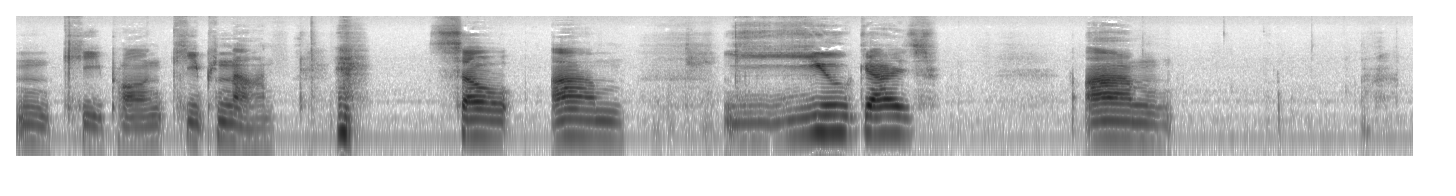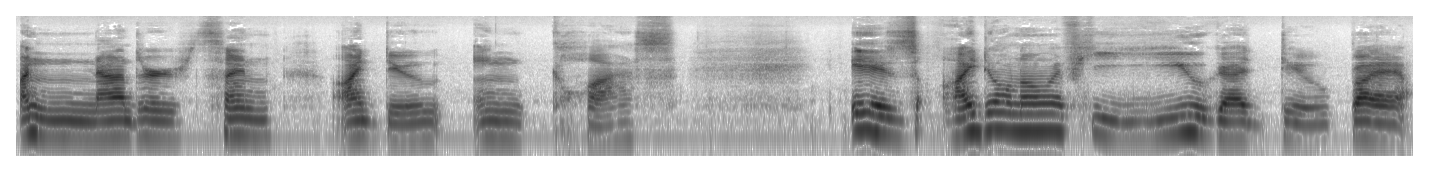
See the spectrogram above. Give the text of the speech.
And keep on keeping on. so, um, you guys, um, another thing I do in class is I don't know if you guys do, but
